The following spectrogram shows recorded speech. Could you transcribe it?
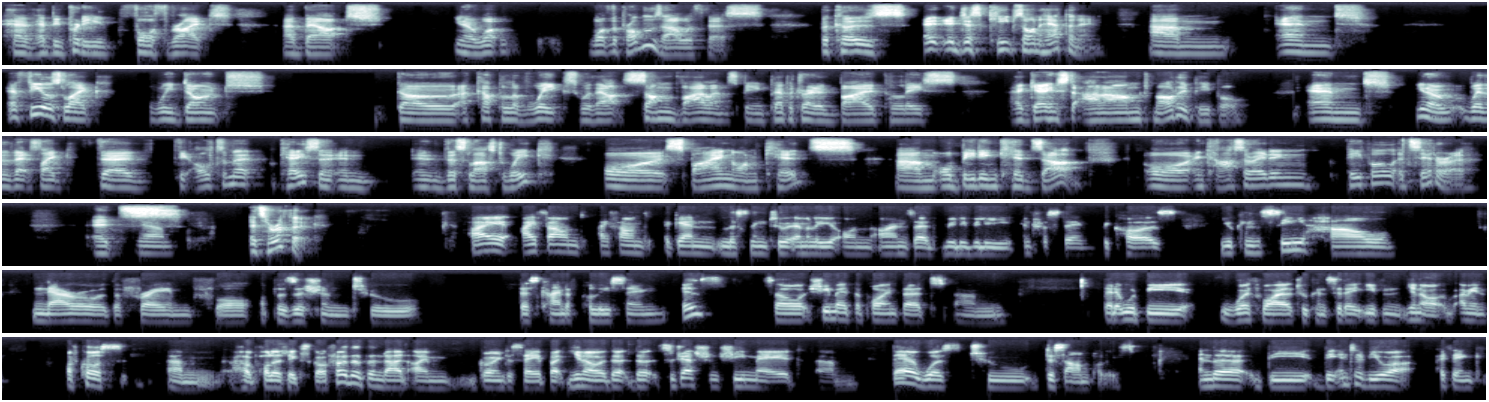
have, have been pretty forthright about, you know, what what the problems are with this because it, it just keeps on happening. Um, and it feels like we don't go a couple of weeks without some violence being perpetrated by police against unarmed Maori people, and you know whether that's like the the ultimate case in in, in this last week, or spying on kids, um, or beating kids up, or incarcerating people, etc. It's yeah. it's horrific. I I found I found again listening to Emily on RNZ really really interesting because you can see how narrow the frame for opposition to this kind of policing is. So she made the point that um, that it would be worthwhile to consider even you know I mean of course um, her politics go further than that I'm going to say but you know the the suggestion she made um, there was to disarm police. And the the the interviewer, I think,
